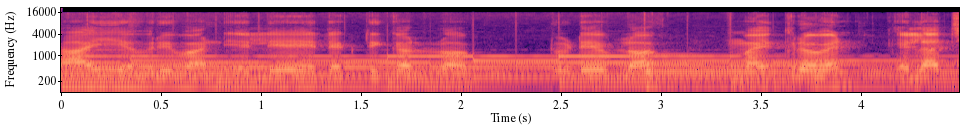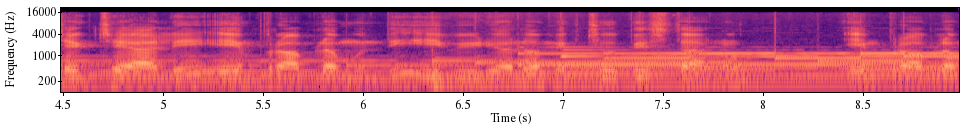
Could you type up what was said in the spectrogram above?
Hi everyone LA electrical blog today blog microwave ఎలా చెక్ చేయాలి ఏం ప్రాబ్లం ఉంది ఈ వీడియోలో మీకు చూపిస్తాను. ఏం ప్రాబ్లం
